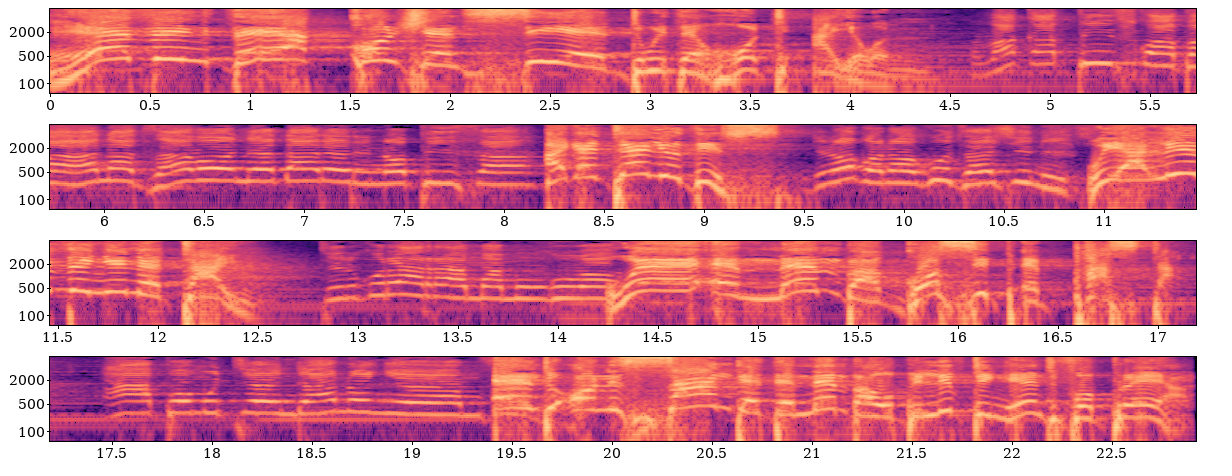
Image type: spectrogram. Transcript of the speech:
having their conscience seared with a hot iron. vakapiswa pahana dzavo nedare rinopisa I can tell you this ndinogona kukuudzai chinhu ichi we are living in a time tiri kurarama munguva where a member gossip a pastor. apo mutende anonyeya muf- And on Sunday, the member will be lifting hands for prayer.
